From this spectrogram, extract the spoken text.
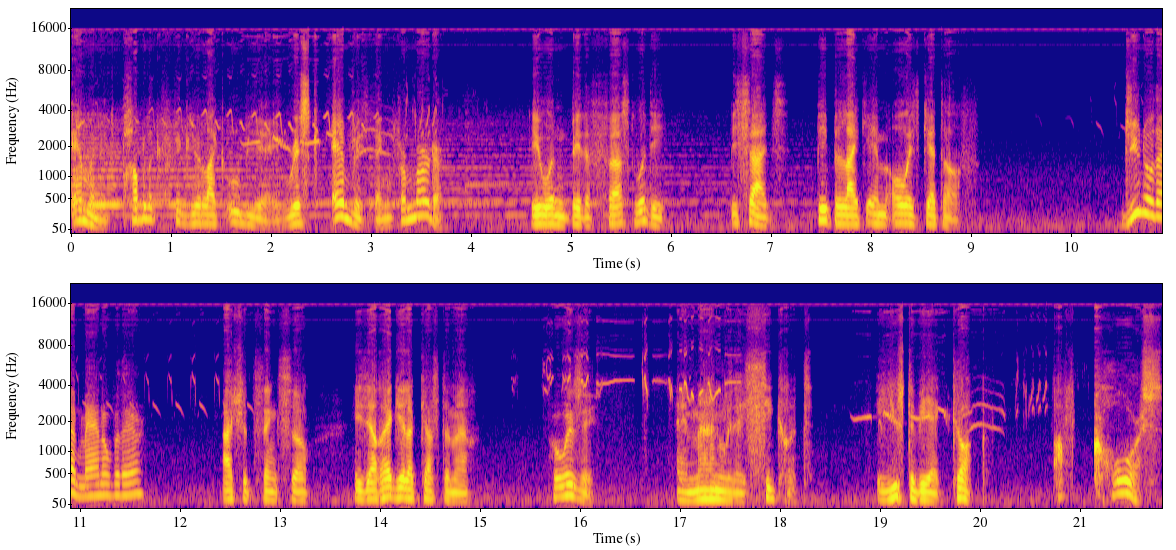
eminent public figure like Oubier risk everything for murder? He wouldn't be the first, would he? Besides, people like him always get off. Do you know that man over there? I should think so. He's a regular customer. Who is he? A man with a secret. He used to be a cop. Of course.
